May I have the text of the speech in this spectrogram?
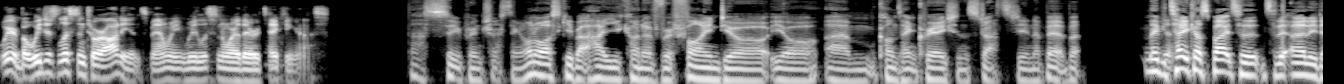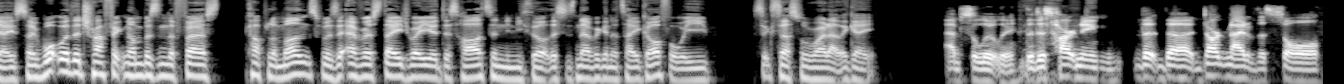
weird. But we just listened to our audience, man. We, we listened to where they were taking us. That's super interesting. I want to ask you about how you kind of refined your your um, content creation strategy in a bit, but maybe yeah. take us back to to the early days. So, what were the traffic numbers in the first couple of months? Was it ever a stage where you were disheartened and you thought this is never going to take off, or were you successful right out the gate? Absolutely, the disheartening, the the dark night of the soul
